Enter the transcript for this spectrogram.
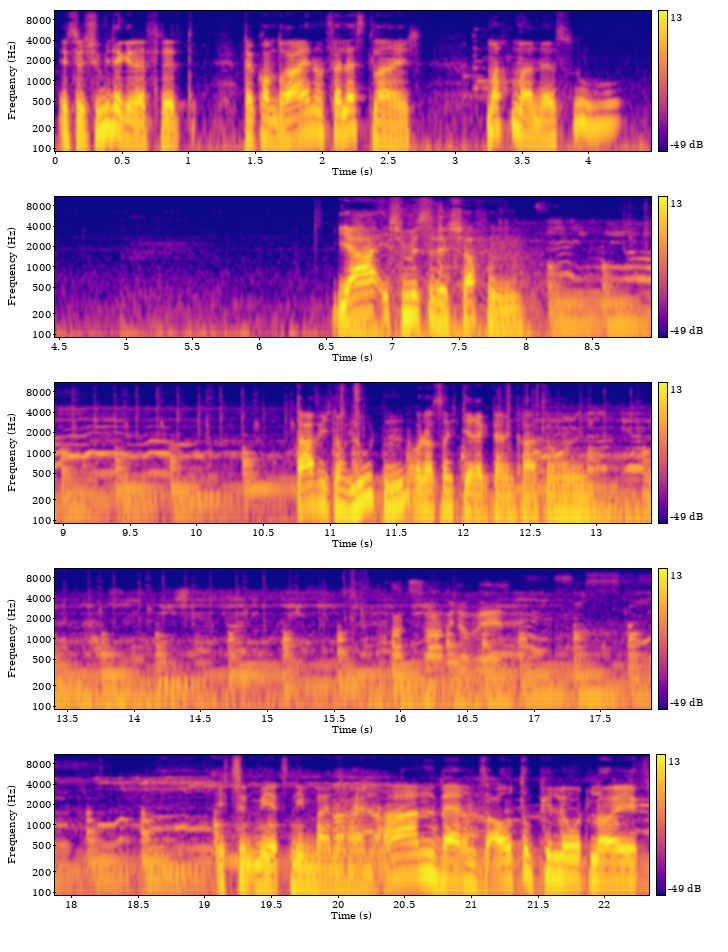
Ist er schon wieder geleftet? Der kommt rein und verlässt gleich. Mach mal das so. Ja, ich müsste das schaffen. Darf ich noch looten oder soll ich direkt eine Karte holen? Kannst machen, wie du willst. Ich zünd mir jetzt nebenbei noch einen an, während das Autopilot läuft.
